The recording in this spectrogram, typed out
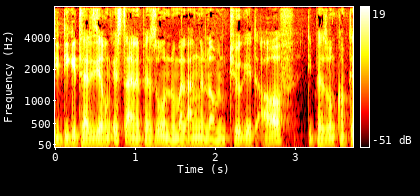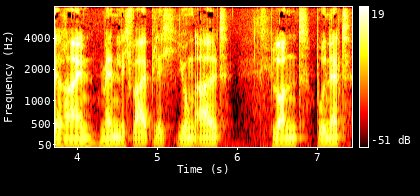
Die Digitalisierung ist eine Person, nur mal angenommen, Tür geht auf, die Person kommt herein, männlich, weiblich, jung, alt, blond, brünett.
